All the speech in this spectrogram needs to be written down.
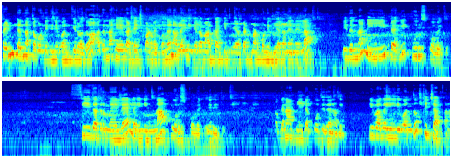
ಫ್ರಂಟನ್ನು ತಗೊಂಡಿದ್ದೀನಿ ವರ್ಕ್ ಇರೋದು. ಅದನ್ನು ಹೇಗೆ ಅಟ್ಯಾಚ್ ಮಾಡಬೇಕು ಅಂದರೆ ನಾವು ಲೈನಿಂಗ್ ಎಲ್ಲ ಮಾರ್ಕ್ ಹಾಕಿದ್ವಿ ಕಟ್ ಮಾಡ್ಕೊಂಡಿದ್ವಿ ಅಲ್ಲ ನೆನ್ನೆಲ್ಲ. ಇದನ್ನು ನೀಟಾಗಿ ಕೂರಿಸ್ಕೋಬೇಕು. ಸೀದದ್ರ ಮೇಲೆ ಲೈನಿಂಗ್ನ ಕೂರಿಸ್ಕೋಬೇಕು ಈ ರೀತಿ. ಓಕೆನಾ? ನೀಟಾಗಿ ಕೂತಿದೆ ನೋಡಿ. ಇವಾಗ ಇಲ್ಲಿ ಒಂದು ಸ್ಟಿಚ್ ಹಾಕೋಣ.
